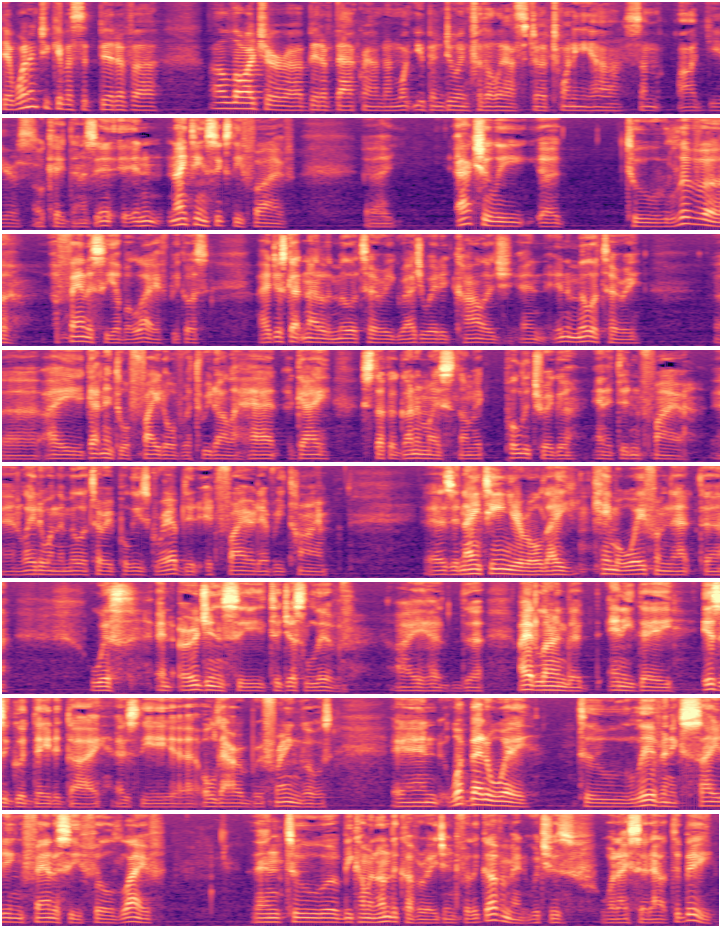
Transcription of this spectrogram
There, why don't you give us a bit of a, a larger uh, bit of background on what you've been doing for the last uh, 20 uh, some odd years? Okay, Dennis. In, in 1965, uh, actually, uh, to live a, a fantasy of a life, because I had just gotten out of the military, graduated college, and in the military, uh, I gotten into a fight over a three dollar hat. A guy stuck a gun in my stomach, pulled the trigger, and it didn't fire. And later, when the military police grabbed it, it fired every time. As a 19 year old, I came away from that uh, with an urgency to just live. I had, uh, I had learned that any day is a good day to die, as the uh, old Arab refrain goes. And what better way to live an exciting, fantasy filled life than to uh, become an undercover agent for the government, which is what I set out to be.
